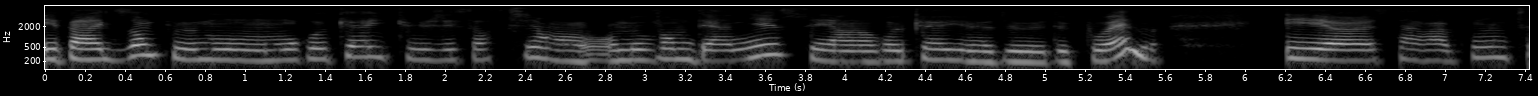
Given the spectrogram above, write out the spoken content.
Et par exemple, mon, mon recueil que j'ai sorti en, novembre dernier, c'est un recueil de, de poèmes et ça raconte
